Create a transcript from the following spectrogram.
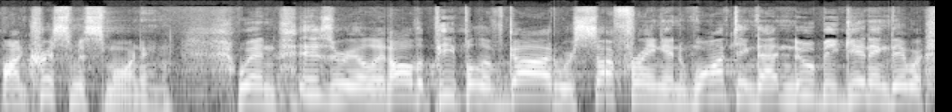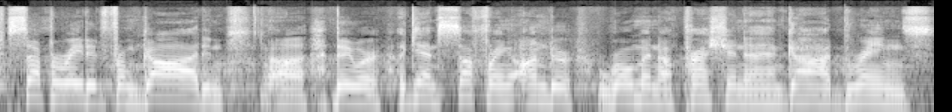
on Christmas morning when Israel and all the people of God were suffering and wanting that new beginning. They were separated from God and uh, they were, again, suffering under Roman oppression, and God brings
